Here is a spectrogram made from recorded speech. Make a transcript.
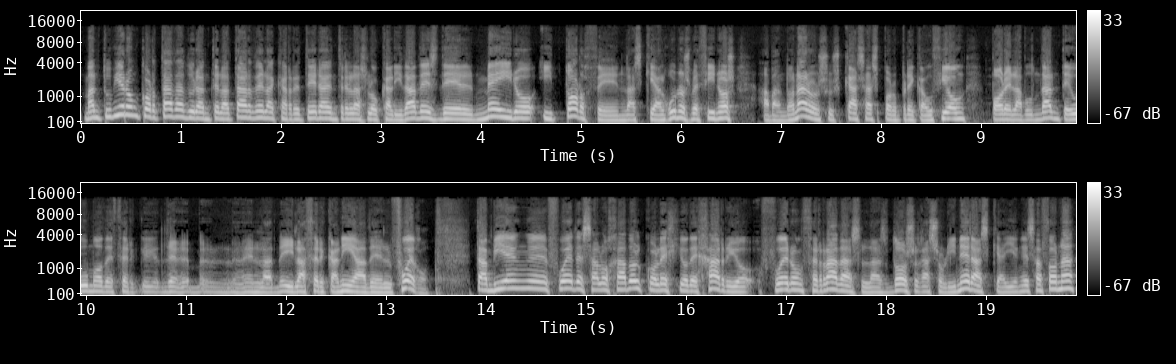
mantuvieron cortada durante la tarde la carretera entre las localidades del Meiro y Torce, en las que algunos vecinos abandonaron sus casas por precaución por el abundante humo y la cercanía del fuego. También eh, fue desalojado el colegio de Jarrio, fueron cerradas las dos gasolineras que hay en esa zona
